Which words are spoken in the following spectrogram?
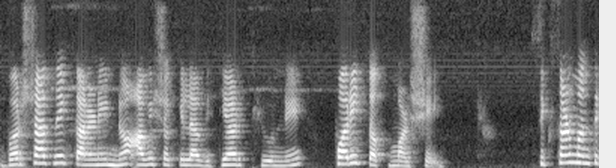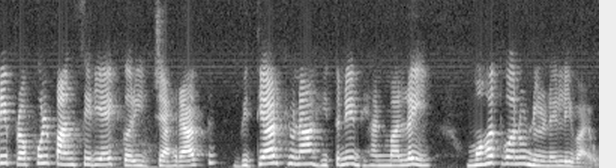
વરસાદને કારણે ન આવી શકેલા વિદ્યાર્થીઓને ફરી તક મળશે. શિક્ષણ મંત્રી પ્રફુલ પાનસેરિયાએ કરી જાહેરાત. વિદ્યાર્થીઓના હિતને ધ્યાનમાં લઈ મહત્વનો નિર્ણય લેવાયો.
